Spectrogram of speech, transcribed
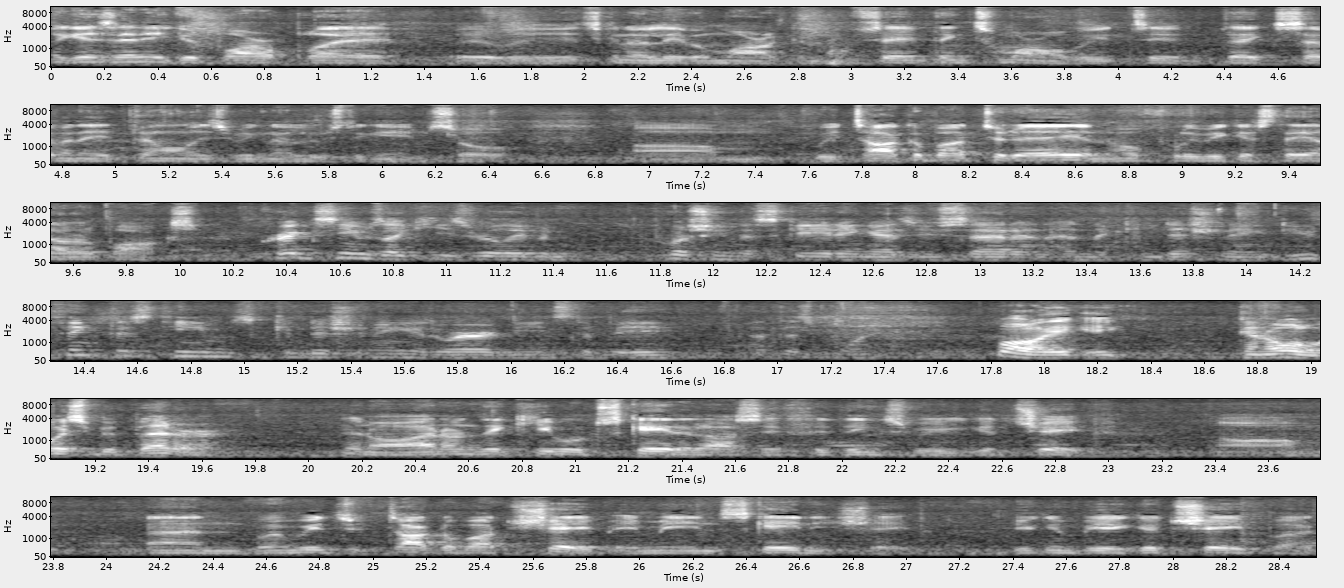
against any good power play, it's going to leave a mark. And same thing tomorrow. We take seven, eight penalties, we're going to lose the game. So um, we talk about today, and hopefully we can stay out of the box. Craig seems like he's really been pushing the skating, as you said, and, and the conditioning. Do you think this team's conditioning is where it needs to be at this point? Well, it, it can always be better. You know, I don't think he would skate at us if he thinks we're in good shape. Um, and when we talk about shape, it means skating shape. You can be in good shape, but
